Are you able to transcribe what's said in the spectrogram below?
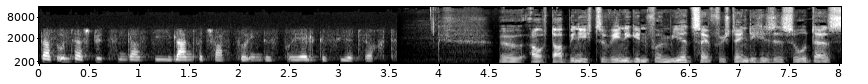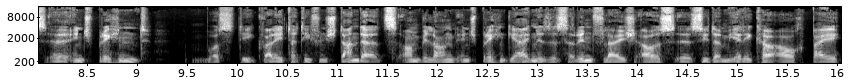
das unterstützen, dass die Landwirtschaft so industriell geführt wird. Äh, auch da bin ich zu wenig informiert. Selbstverständlich ist es so, dass äh, entsprechend was die qualitativen Standards anbelangt, entsprechend geeignetes Rindfleisch aus äh, Südamerika auch bei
